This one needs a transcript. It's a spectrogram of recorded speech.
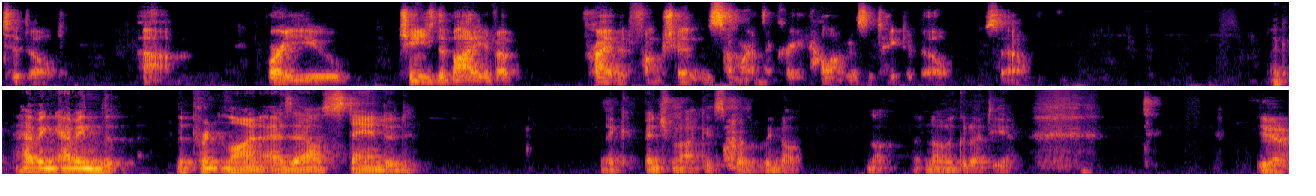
to build? Um, or you change the body of a private function somewhere in the crate, how long does it take to build? So Like having having the, the print line as our standard like benchmark is probably not not not a good idea. yeah.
